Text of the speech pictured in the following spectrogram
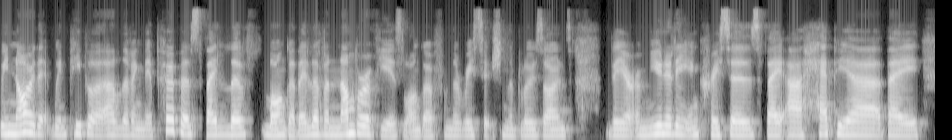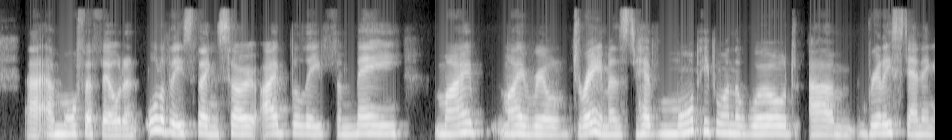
we know that when people are living their purpose, they live longer. They live a number of years longer from the research in the blue zones. Their immunity increases, they are happier, they uh, are more fulfilled, and all of these things. So I believe for me, my my real dream is to have more people in the world um, really standing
